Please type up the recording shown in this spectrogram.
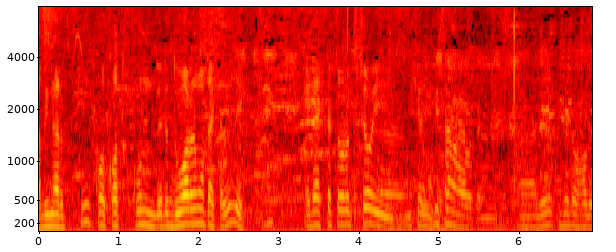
আদিনার কি কত কোন এটা দুয়ারের মতো একটা বুঝলি? এটা একটা তোর হচ্ছে ওই বিশ্রাম যেটা হবে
